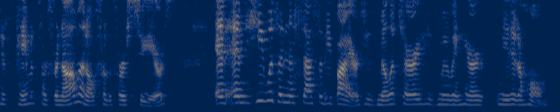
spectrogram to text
his payments are phenomenal for the first 2 years. And and he was a necessity buyer. He's military. He's moving here needed a home.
